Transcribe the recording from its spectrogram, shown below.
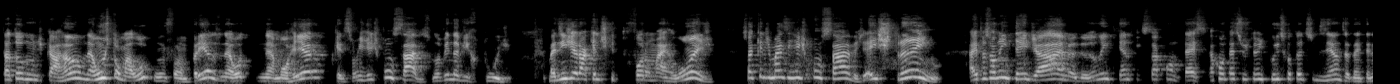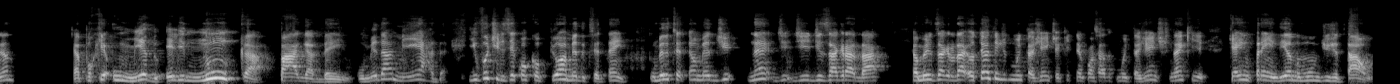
Tá todo mundo de carrão, né? Uns estão malucos, uns foram presos, né? Outros né, morreram, porque eles são irresponsáveis. Isso não vem da virtude. Mas, em geral, aqueles que foram mais longe são aqueles mais irresponsáveis. É estranho. Aí o pessoal não entende. Ai, meu Deus, eu não entendo o que isso acontece. Acontece justamente por isso que eu estou te dizendo, você tá entendendo? É porque o medo, ele nunca paga bem. O medo é a merda. E eu vou te dizer qual que é o pior medo que você tem. O medo que você tem é o medo de, né, de, de desagradar. É o medo de desagradar. Eu tenho atendido muita gente aqui, tenho conversado com muita gente, né, que quer empreender no mundo digital.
